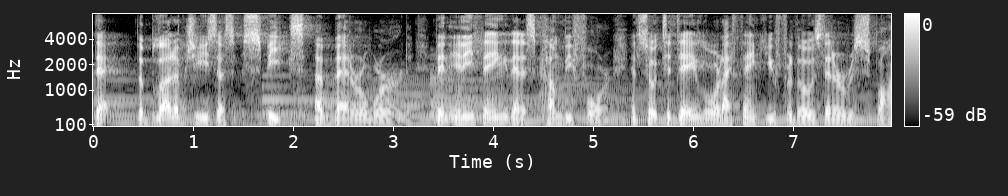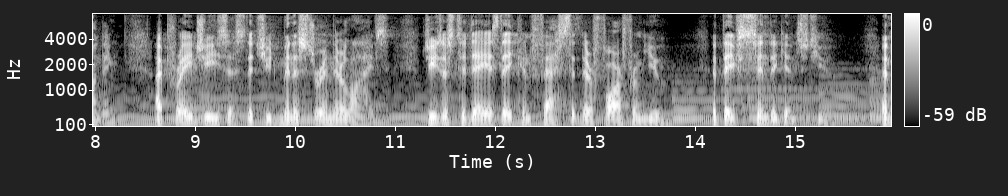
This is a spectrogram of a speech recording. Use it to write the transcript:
that the blood of Jesus speaks a better word than anything that has come before. And so today, Lord, I thank you for those that are responding. I pray, Jesus, that you'd minister in their lives Jesus, today as they confess that they're far from you, that they've sinned against you, and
